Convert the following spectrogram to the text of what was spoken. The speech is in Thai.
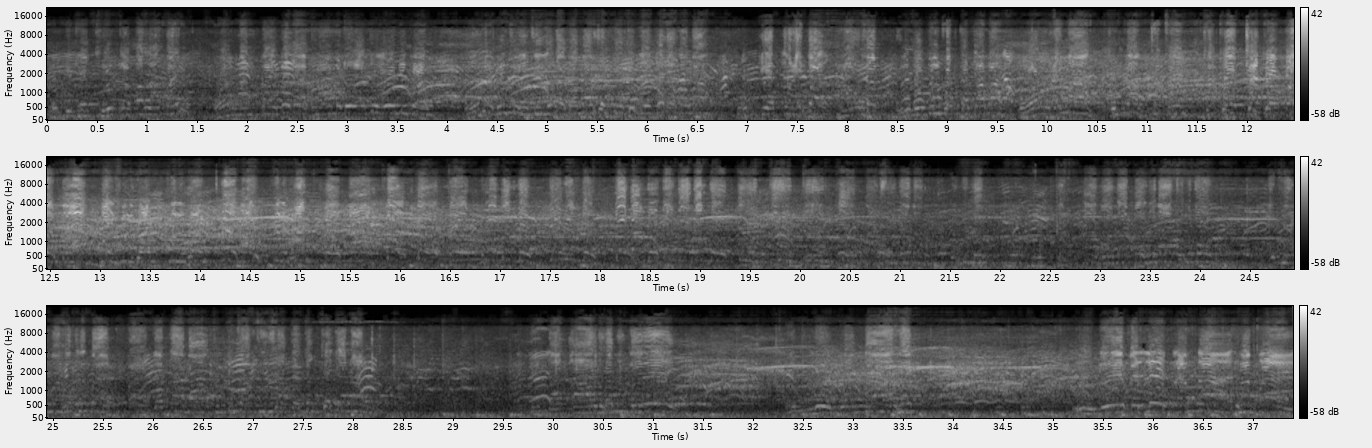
เป็นที่พกถือกลับมาหลังไหมโอ้มันไปไม่ได้พามาดูแลตัวเองดีกว่าโอ้ไม่เป็นจริงๆก็ได้มาสักเดือนเดียวก็ได้มาผมเกียรติไหลไปเอาครับผมมีคนกลับมาโอ้ไหล เจตนันเป็นตัดอาครับลูกนี้เป็นลูกล้ำหน้าครับลูกนี้เป็นลูกล้ำหน้าครับ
